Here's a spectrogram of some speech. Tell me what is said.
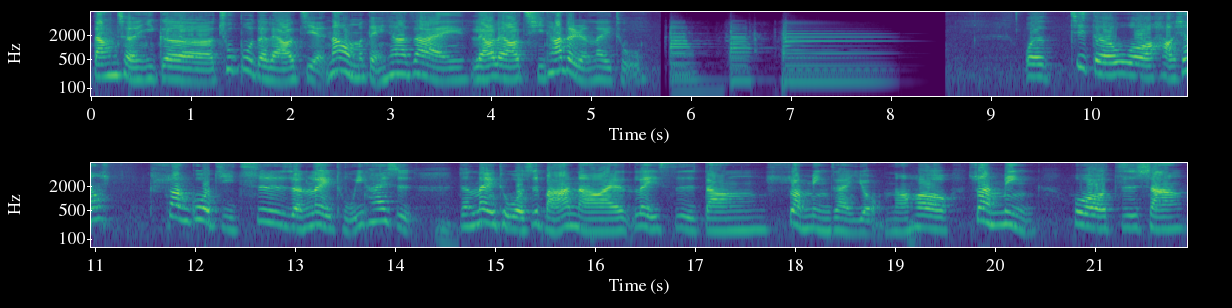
当成一个初步的了解。那我们等一下再来聊聊其他的人类图。我记得我好像算过几次人类图，一开始人类图我是把它拿来类似当算命在用，然后算命或智商。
